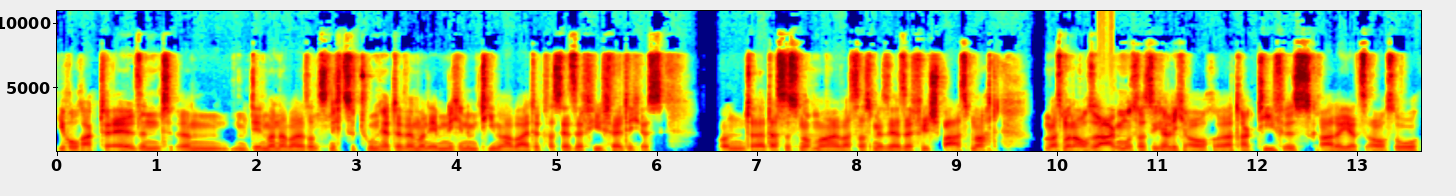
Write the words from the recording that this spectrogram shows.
die hochaktuell sind, ähm, mit denen man aber sonst nichts zu tun hätte, wenn man eben nicht in einem Team arbeitet, was sehr, sehr vielfältig ist. Und äh, das ist nochmal was, was mir sehr, sehr viel Spaß macht. Und was man auch sagen muss, was sicherlich auch äh, attraktiv ist, gerade jetzt auch so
